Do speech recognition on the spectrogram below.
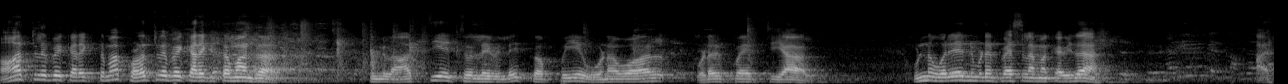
ஆற்றுல போய் கரைக்கட்டுமா? குளத்துல போய் கரைக்கட்டுமான்றார் உங்கள் அத்தியை சொல்லவில்லை. தொப்பையை உணவால் உடற்பயிற்சியால். இன்னும் ஒரே நிமிடம் பேசலாமா கவிதா? அ-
